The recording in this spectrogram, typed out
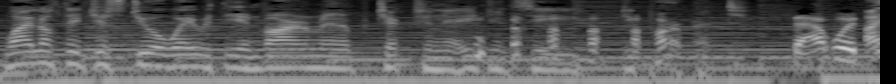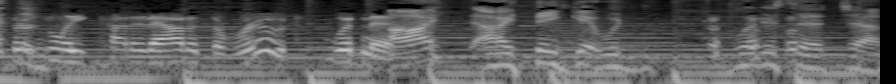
why don't they just do away with the Environmental Protection Agency department? That would I think- certainly cut it out at the root, wouldn't it? I, I think it would, what is it, uh,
